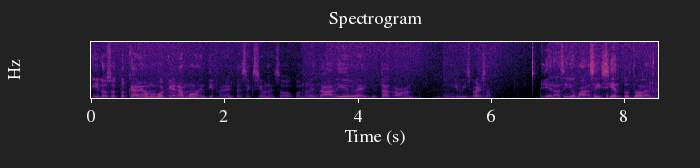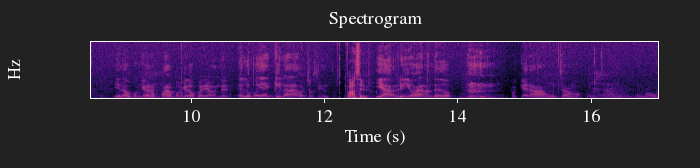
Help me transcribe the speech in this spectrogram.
y los otros cabíamos porque éramos en diferentes secciones. So, cuando él estaba libre, yo estaba trabajando. Y viceversa. Y era así, yo pagaba 600 dólares. Y era porque era pana, porque lo podía vender. Él lo podía alquilar a 800. Fácil. Y arriba eran de dos, porque era un town, un town, un room,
